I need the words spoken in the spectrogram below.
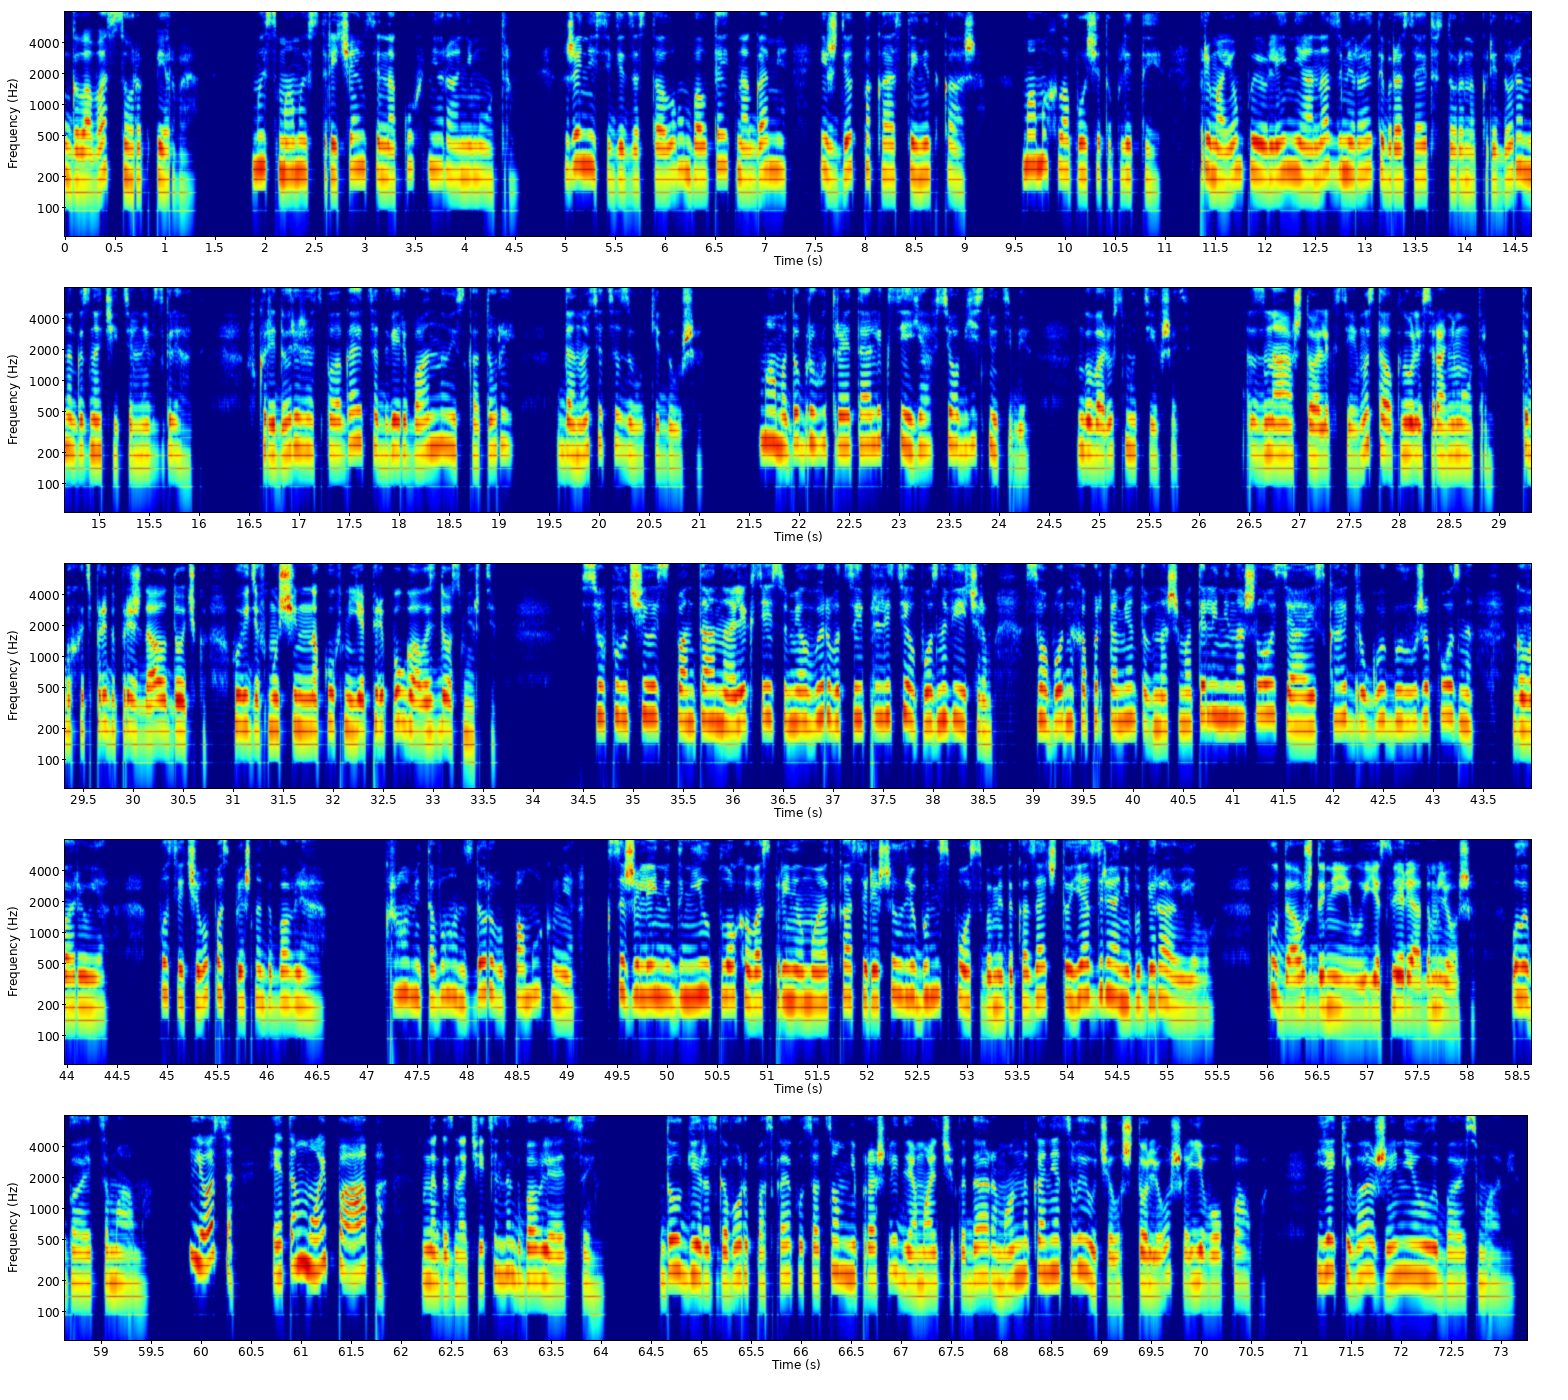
Глава 41. Мы с мамой встречаемся на кухне ранним утром. Женя сидит за столом, болтает ногами и ждет, пока остынет каша. Мама хлопочет у плиты. При моем появлении она замирает и бросает в сторону коридора многозначительный взгляд. В коридоре располагается дверь в ванную, из которой доносятся звуки душа. «Мама, доброе утро, это Алексей, я все объясню тебе», — говорю, смутившись. «Знаю, что, Алексей, мы столкнулись ранним утром. Ты бы хоть предупреждала, дочка. Увидев мужчину на кухне, я перепугалась до смерти. Все получилось спонтанно. Алексей сумел вырваться и прилетел поздно вечером. Свободных апартаментов в нашем отеле не нашлось, а искать другой было уже поздно, говорю я, после чего поспешно добавляю. Кроме того, он здорово помог мне. К сожалению, Даниил плохо воспринял мой отказ и решил любыми способами доказать, что я зря не выбираю его. Куда уж Даниилу, если рядом Лёша улыбается мама. Лёса, это мой папа, многозначительно добавляет сын. Долгие разговоры по скайпу с отцом не прошли для мальчика даром. Он наконец выучил, что Лёша его папа. Я киваю Жене и улыбаюсь маме.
